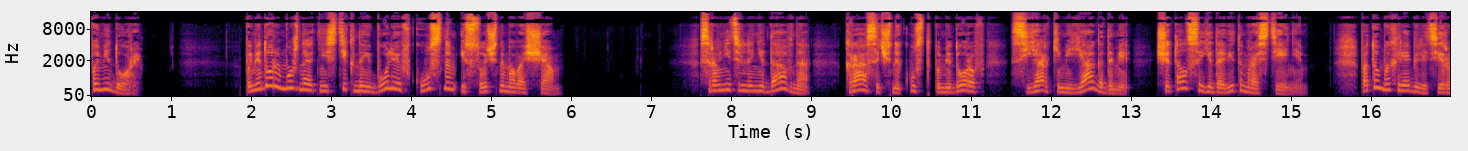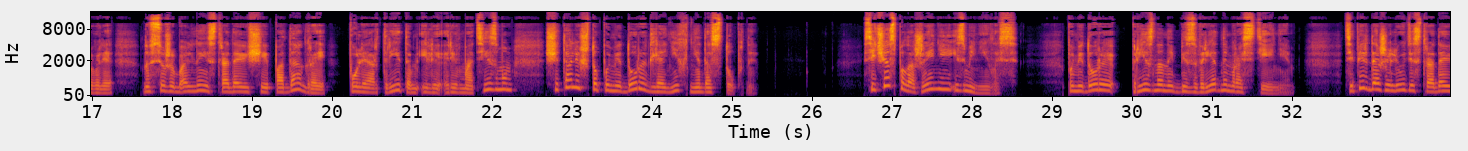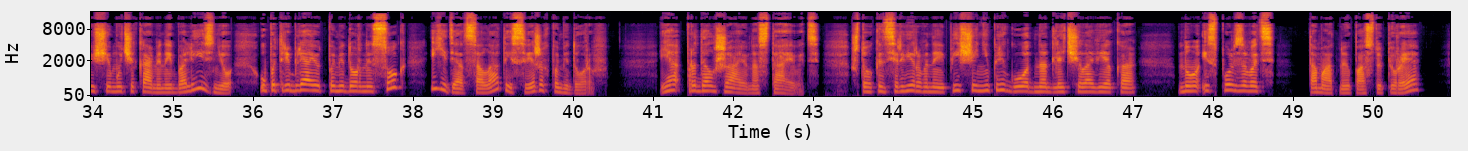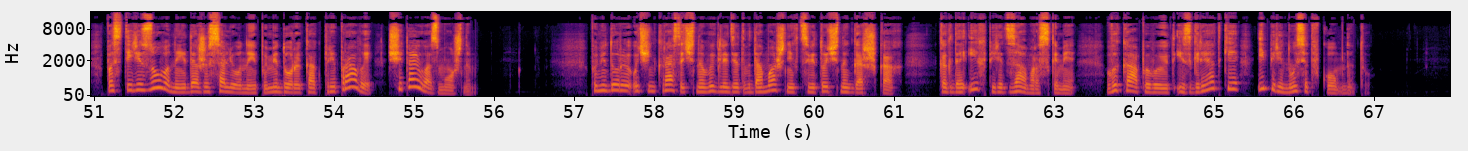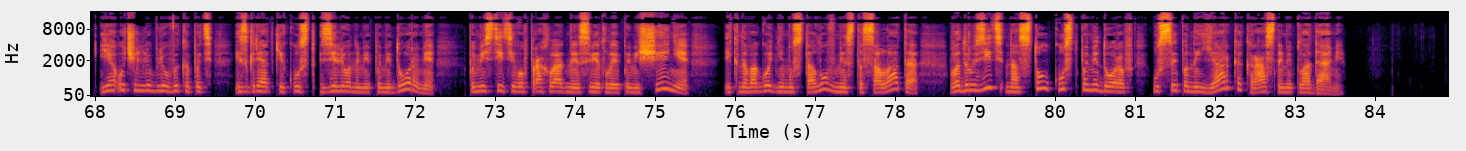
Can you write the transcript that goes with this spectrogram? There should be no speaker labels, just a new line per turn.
Помидоры. Помидоры можно отнести к наиболее вкусным и сочным овощам. Сравнительно недавно красочный куст помидоров с яркими ягодами считался ядовитым растением. Потом их реабилитировали, но все же больные, страдающие подагрой, полиартритом или ревматизмом, считали, что помидоры для них недоступны. Сейчас положение изменилось. Помидоры признаны безвредным растением. Теперь даже люди, страдающие мочекаменной болезнью, употребляют помидорный сок и едят салаты из свежих помидоров. Я продолжаю настаивать, что консервированная пища непригодна для человека, но использовать томатную пасту пюре, пастеризованные и даже соленые помидоры как приправы считаю возможным. Помидоры очень красочно выглядят в домашних цветочных горшках, когда их перед заморозками выкапывают из грядки и переносят в комнату. Я очень люблю выкопать из грядки куст зелеными помидорами, поместить его в прохладное светлое помещение и к новогоднему столу вместо салата водрузить на стол куст помидоров, усыпанный ярко-красными плодами.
